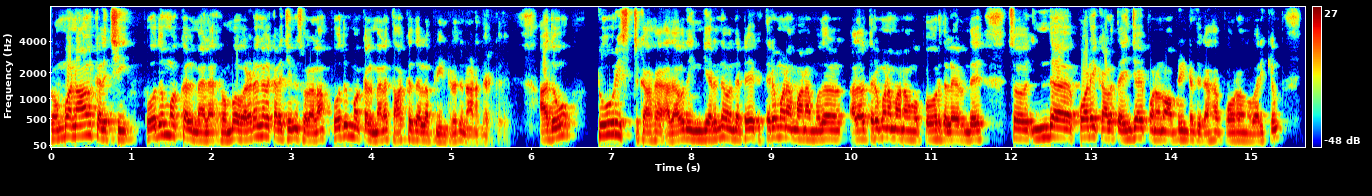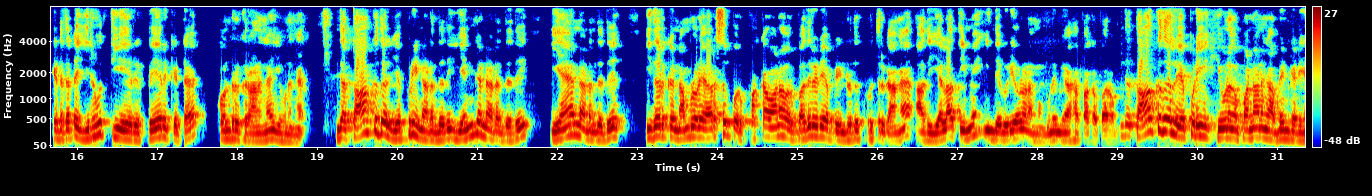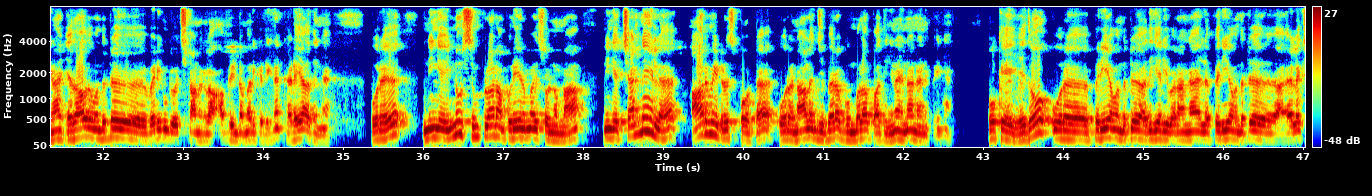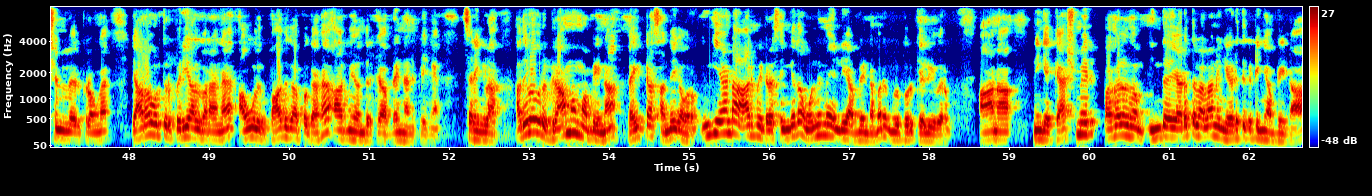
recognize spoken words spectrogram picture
ரொம்ப நாள் கழிச்சு பொதுமக்கள் மேல ரொம்ப வருடங்கள் கழிச்சுன்னு சொல்லலாம் பொதுமக்கள் மேல தாக்குதல் அப்படின்றது நடந்திருக்குது. அதுவும் டூரிஸ்டுக்காக அதாவது இங்கேருந்து வந்துட்டு திருமணமான முதல் அதாவது திருமணமானவங்க போகிறதுல இருந்து ஸோ இந்த கோடை காலத்தை என்ஜாய் பண்ணணும் அப்படின்றதுக்காக போகிறவங்க வரைக்கும் கிட்டத்தட்ட இருபத்தி ஏழு பேருக்கிட்ட கொண்டிருக்கிறானுங்க இவனுங்க. இந்த தாக்குதல் எப்படி நடந்தது எங்கே நடந்தது ஏன் நடந்தது இதற்கு நம்மளுடைய அரசு ஒரு பக்கவான ஒரு பதிலடி அப்படின்றது கொடுத்துருக்காங்க. அது எல்லாத்தையுமே இந்த வீடியோவில் நம்ம முழுமையாக பார்க்க போகிறோம் இந்த தாக்குதல் எப்படி இவனுங்க பண்ணானுங்க அப்படின்னு கேட்டிங்கன்னா ஏதாவது வந்துட்டு வெடிகுண்டு வச்சுட்டானுங்களா அப்படின்ற மாதிரி கேட்டிங்கன்னா கிடையாதுங்க. ஒரு நீங்கள் இன்னும் சிம்பிளாக நான் புரியுற மாதிரி சொல்லணும்னா நீங்கள் சென்னையில் ஆர்மி ட்ரெஸ் போட்ட ஒரு நாலஞ்சு பேரை கும்பலாக பார்த்தீங்கன்னா என்ன நினைப்பீங்க? ஓகே ஏதோ ஒரு பெரிய வந்துட்டு அதிகாரி வராங்க இல்லை பெரிய வந்துட்டு எலெக்ஷனில் இருக்கிறவங்க யாரோ ஒருத்தர் பெரிய ஆள் வராங்க அவங்களுக்கு பாதுகாப்புக்காக ஆர்மி வந்திருக்கு அப்படின்னு நினைப்பீங்க. சரிங்களா? அதுவே ஒரு கிராமம் அப்படின்னா லைட்டாக சந்தேகம் வரும். இங்கே ஏன்டா ஆர்மி ட்ரெஸ் இங்கே தான் ஒன்றுமே இல்லையா அப்படின்ற மாதிரி உங்களுக்கு ஒரு கேள்வி வரும். ஆனால் நீங்கள் காஷ்மீர் பகல்கம் இந்த இடத்துலலாம் நீங்கள் எடுத்துக்கிட்டீங்க அப்படின்னா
